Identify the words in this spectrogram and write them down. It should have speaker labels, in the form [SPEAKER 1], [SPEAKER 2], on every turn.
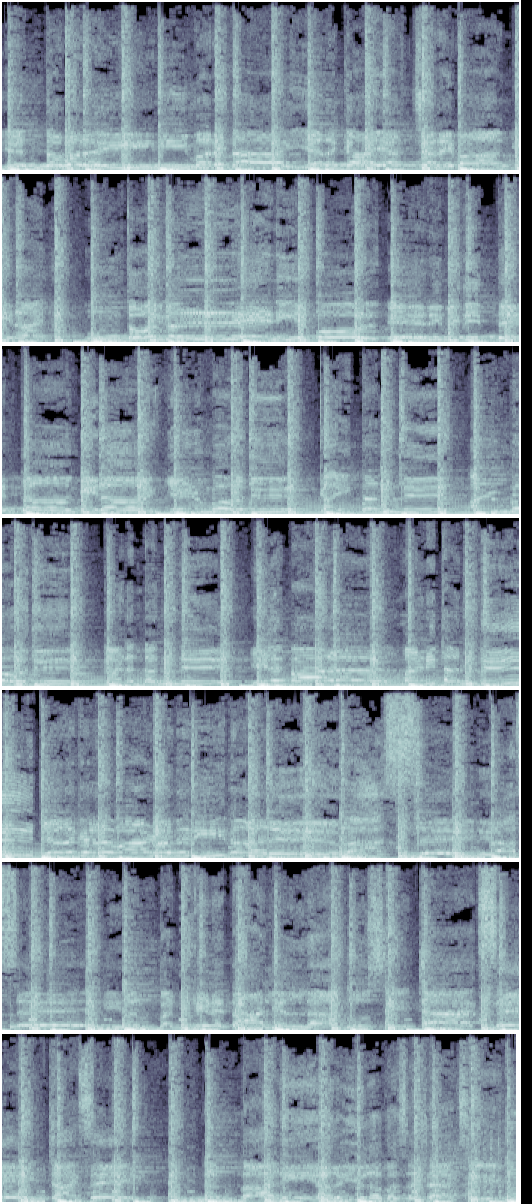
[SPEAKER 1] ఎంతవరై love us a taxi.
